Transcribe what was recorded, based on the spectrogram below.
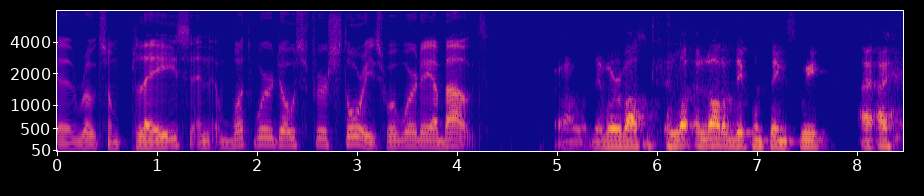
uh, wrote some plays and what were those first stories? What were they about? Well, they were about a, lo a lot of different things. We I, I,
